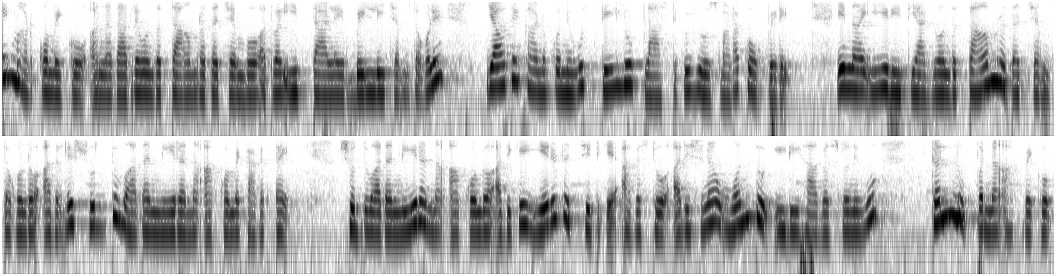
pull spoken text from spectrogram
ಏನು ಮಾಡ್ಕೊಬೇಕು ಅನ್ನೋದಾದರೆ ಒಂದು ತಾಮ್ರದ ಚೆಂಬು ಅಥವಾ ಹಿತ್ತಾಳೆ, ಬೆಳ್ಳಿ ಚೆಂಬು ತೊಗೊಳ್ಳಿ. ಯಾವುದೇ ಕಾರಣಕ್ಕೂ ನೀವು ಸ್ಟೀಲು ಪ್ಲಾಸ್ಟಿಕ್ಕು ಯೂಸ್ ಮಾಡೋಕ್ಕೆ ಹೋಗಬೇಡಿ. ಇನ್ನು ಈ ರೀತಿಯಾಗಿ ಒಂದು ತಾಮ್ರದ ಚೆಂಬು ತೊಗೊಂಡು ಅದರಲ್ಲಿ ಶುದ್ಧವಾದ ನೀರನ್ನು ಹಾಕ್ಕೊಬೇಕಾಗತ್ತೆ. ಶುದ್ಧವಾದ ನೀರನ್ನು ಹಾಕ್ಕೊಂಡು ಅದಕ್ಕೆ ಎರಡು ಚಿಟಿಕೆ ಆಗಷ್ಟು ಅರಿಶಿನ ಒಂದು ಇಡಿ ಆಗಷ್ಟು ನೀವು ಕಲ್ಲುಪ್ಪನ್ನು ಹಾಕಬೇಕು.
